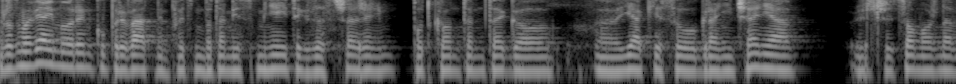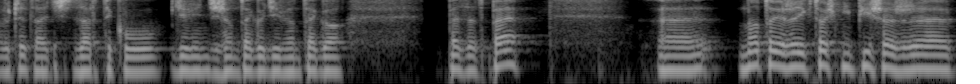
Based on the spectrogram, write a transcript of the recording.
rozmawiajmy o rynku prywatnym, powiedzmy, bo tam jest mniej tych zastrzeżeń pod kątem tego, e, jakie są ograniczenia, czy co można wyczytać z artykułu 99 PZP. E, No to jeżeli ktoś mi pisze, że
